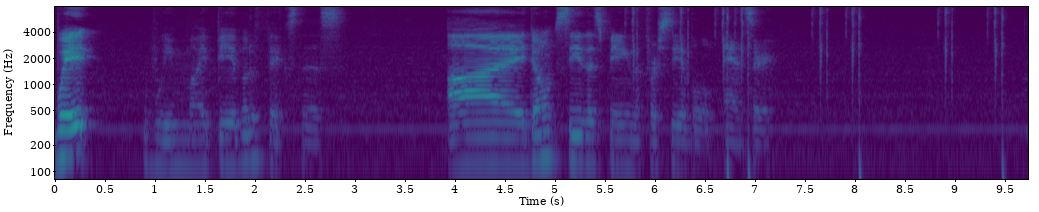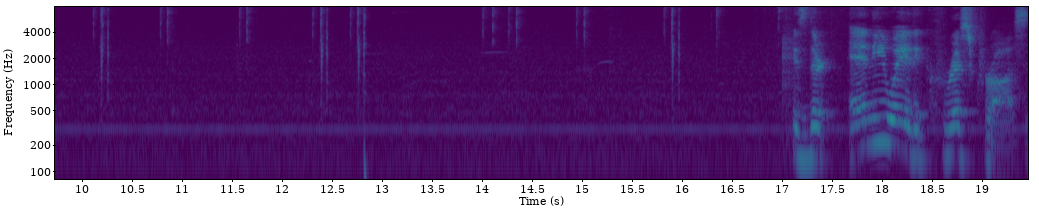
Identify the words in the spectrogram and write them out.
Wait, we might be able to fix this. I don't see this being the foreseeable answer. Is there any way to crisscross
